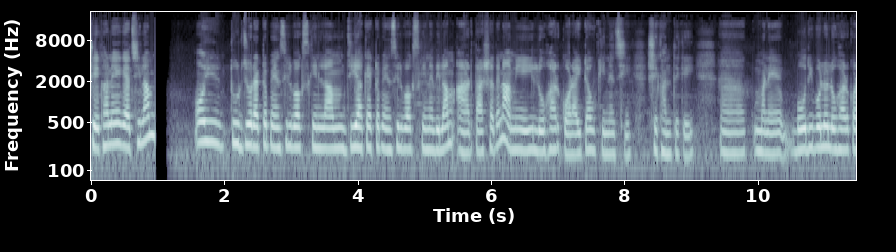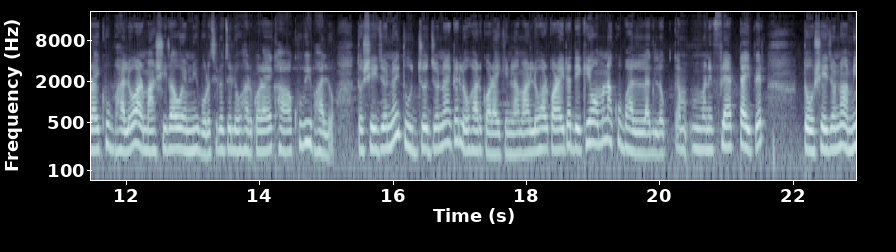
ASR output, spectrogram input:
সেখানে গেছিলাম। ওই তুর্যর একটা পেন্সিল বক্স কিনলাম, জিয়াকে একটা পেন্সিল বক্স কিনে দিলাম, আর তার সাথে না আমি এই লোহার কড়াইটাও কিনেছি সেখান থেকেই। মানে বৌদি বলল, লোহার কড়াই খুব ভালো। আর মাসিরাও এমনি বলেছিল যে, লোহার কড়াইয়ে খাওয়া খুবই ভালো। তো সেই জন্যই তুর্যর জন্য একটা লোহার কড়াই কিনলাম। আর লোহার কড়াইটা দেখেও আমার না খুব ভালো লাগল মানে ফ্ল্যাট টাইপের তো সেই জন্য আমি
